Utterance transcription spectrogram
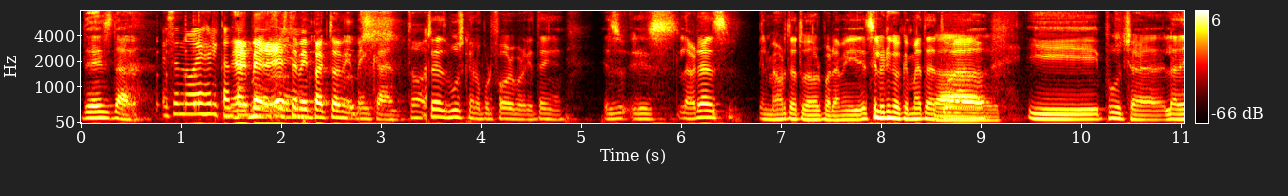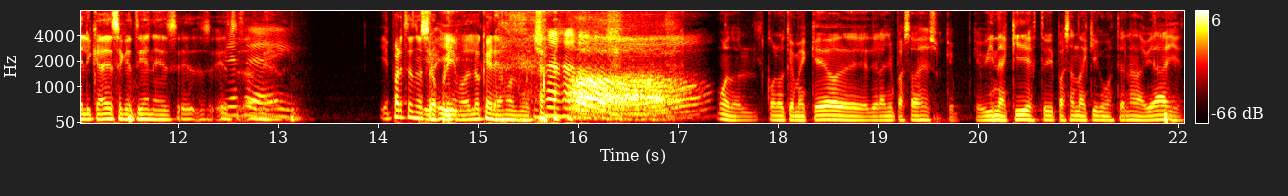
Desde. Ese no es el cantante. de- este me impactó a mí, me encantó. Ustedes búsquenlo, por favor, para que tengan. Es, es- la verdad es el mejor tatuador para mí. Es el único que me ha tatuado. Claro. Y, pucha, la delicadeza que tiene es... es- es- y aparte es nuestro Y- y- primo, lo queremos mucho. Bueno, con lo que me quedo de- del año pasado es eso, que, que vine aquí, estoy pasando aquí con ustedes la Navidad y es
